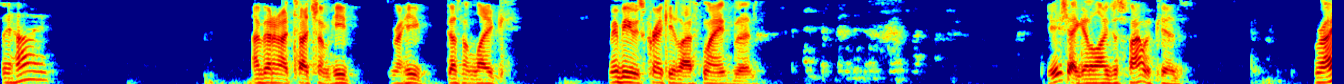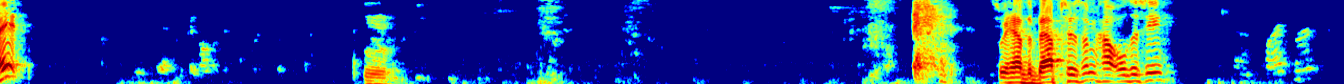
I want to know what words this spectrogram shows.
Say hi. I better not touch him. He he doesn't like. Maybe he was cranky last night, but usually I get along just fine with kids, right? Hmm. So we have the baptism. How old is he? Five months.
